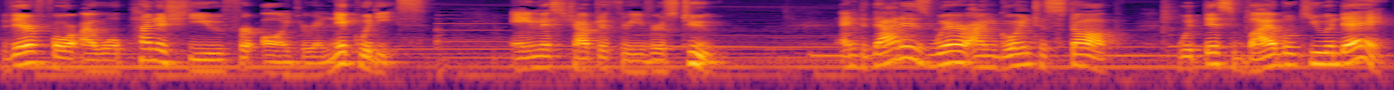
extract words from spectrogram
Therefore I will punish you for all your iniquities. Amos chapter 3 verse 2. And that is where I'm going to stop with this Bible Q&A.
